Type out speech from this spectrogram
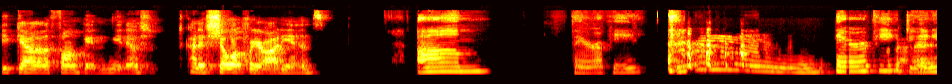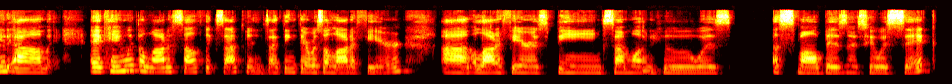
get, get out of the funk and you know sh- kind of show up for your audience um therapy mm. therapy doing it. it um it came with a lot of self-acceptance i think there was a lot of fear um a lot of fear is being someone who was a small business who was sick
